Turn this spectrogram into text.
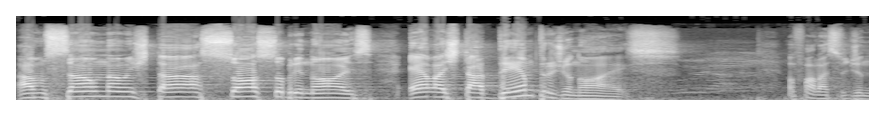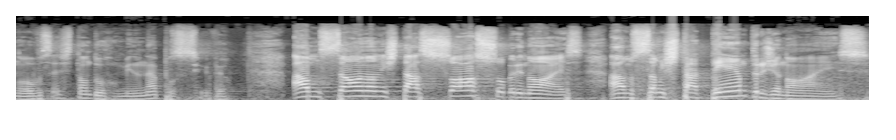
A unção não está só sobre nós, ela está dentro de nós. Vou falar isso de novo, vocês estão dormindo, não é possível. A unção não está só sobre nós, a unção está dentro de nós.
